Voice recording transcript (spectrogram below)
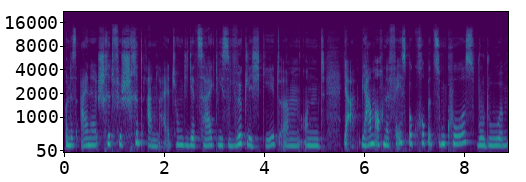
und ist eine Schritt-für-Schritt-Anleitung, die dir zeigt, wie es wirklich geht. Ähm, und ja, wir haben auch eine Facebook-Gruppe zum Kurs, wo du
